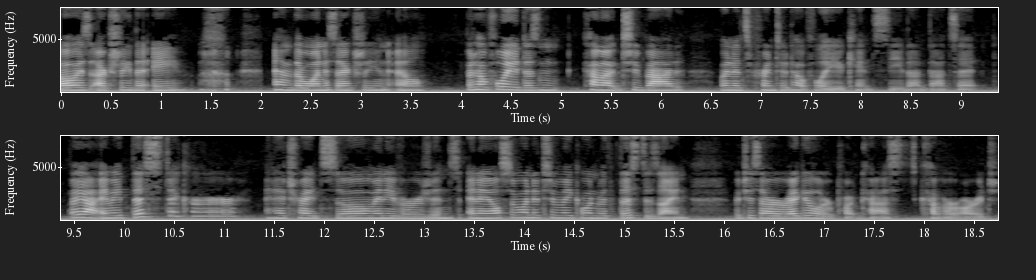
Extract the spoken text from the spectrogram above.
O is actually the A, and the one is actually an L. But hopefully it doesn't come out too bad when it's printed. Hopefully you can't see that that's it. But yeah, I made this sticker and I tried so many versions. And I also wanted to make one with this design, which is our regular podcast cover art.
